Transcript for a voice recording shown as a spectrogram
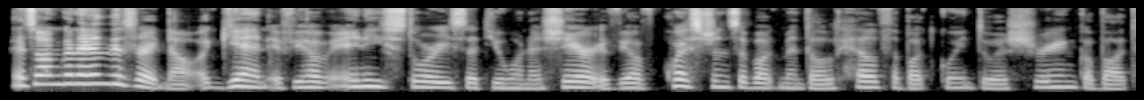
And so I'm going to end this right now. Again, if you have any stories that you want to share, if you have questions about mental health, about going to a shrink, about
